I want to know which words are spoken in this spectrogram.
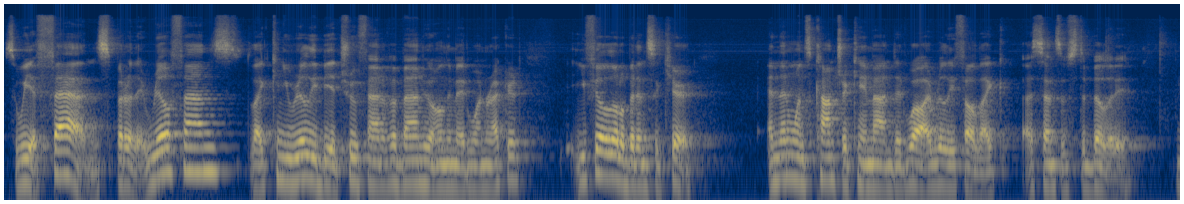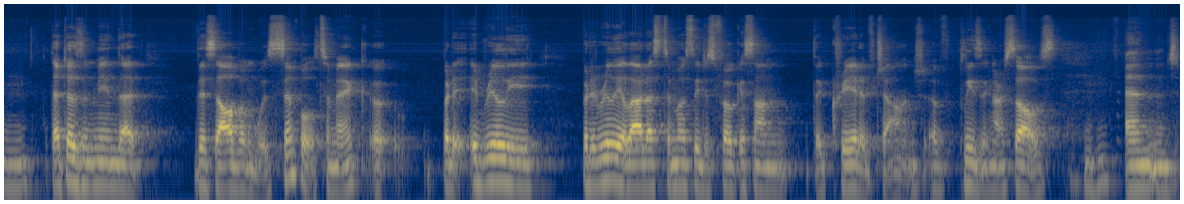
so we have fans, but are they real fans? Like, can you really be a true fan of a band who only made one record? You feel a little bit insecure. And then once Contra came out and did well, I really felt like a sense of stability. Mm. That doesn't mean that this album was simple to make, uh, but it, it really, but it really allowed us to mostly just focus on the creative challenge of pleasing ourselves. Mhm. And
